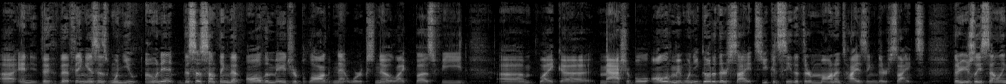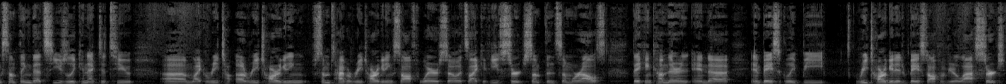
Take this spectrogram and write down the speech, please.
Uh, and the the thing is, is when you own it, this is something that all the major blog networks know, like BuzzFeed. Um, like uh, Mashable, all of them. When you go to their sites, you can see that they're monetizing their sites. They're usually selling something that's usually connected to um, like uh, retargeting, some type of retargeting software. So it's like if you search something somewhere else, they can come there and and, uh, and basically be retargeted based off of your last search.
